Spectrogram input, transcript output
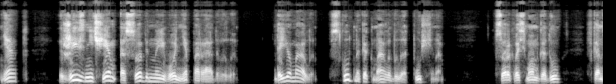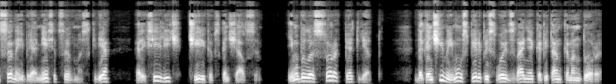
Нет, жизнь ничем особенно его не порадовала. Да ее мало, скудно как мало было отпущено. В сорок восьмом году, в конце ноября месяца, в Москве, Алексей Ильич Чириков скончался. Ему было сорок пять лет. До кончины ему успели присвоить звание капитан-командора,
